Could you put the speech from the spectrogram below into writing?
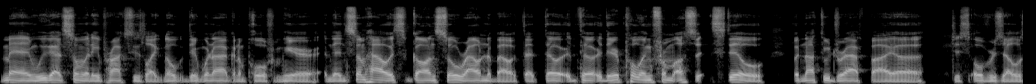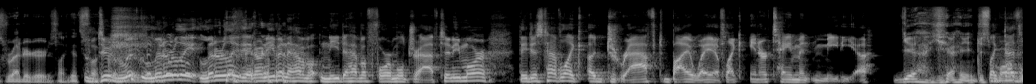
man, we got so many proxies. Like, no, we're not going to pull from here. And then somehow it's gone so roundabout that they're, they're they're pulling from us still, but not through draft by uh just overzealous redditors. Like fucking Dude, li- literally, literally, they don't even have need to have a formal draft anymore. They just have like a draft by way of like entertainment media. yeah, yeah, yeah, just Like, that's-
